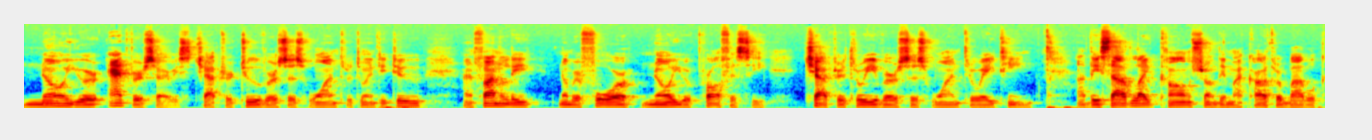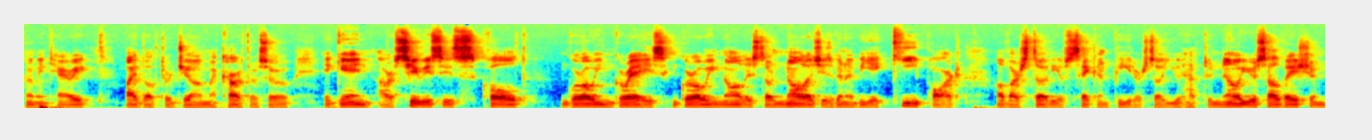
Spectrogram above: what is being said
know your adversaries, chapter 2, verses 1 through 22. And finally, number 4, know your prophecy, chapter 3, verses 1 through 18. Uh, this outline comes from the MacArthur Bible Commentary by Dr. John MacArthur. So, again, our series is called Growing Grace, Growing Knowledge. So, knowledge is going to be a key part of our study of Second Peter. So you have to know your salvation,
